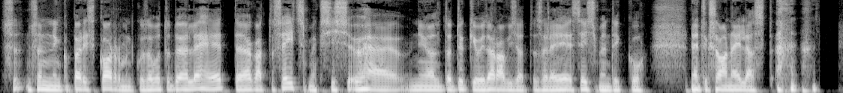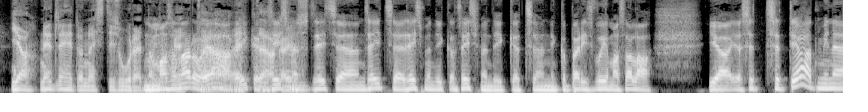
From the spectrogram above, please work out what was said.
see, see on ikka päris karm, et kui sa võtad ühe lehe ette ja jagad ta seitsmeks, siis ühe nii-öelda tüki võid ära visata selle seitsmendiku näiteks A4-st jah, need lehed on hästi suured. no ma saan aru et, jah, aga ikkagi seitsmendik, seitse on seitse, seitsmendik on seitsmendik, et see on ikka päris võimas ala. ja, ja see, see teadmine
